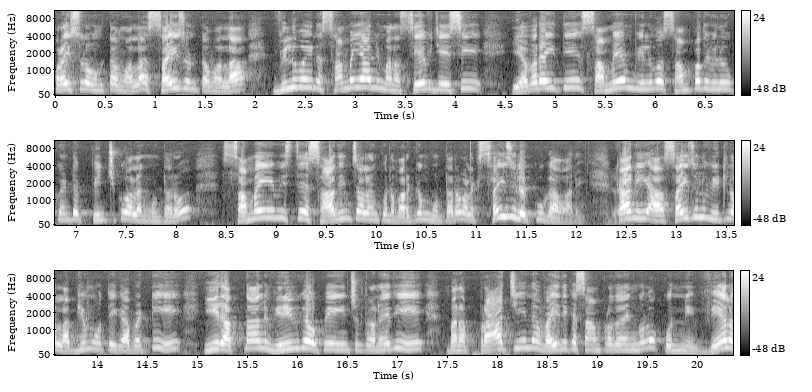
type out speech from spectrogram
ప్రైస్లో ఉండటం వల్ల సైజు ఉండటం వల్ల విలువైన సమయాన్ని మనం సేవ్ చేసి ఎవరైతే సమయం విలువ సంపద విలువ కంటే పెంచుకోవాలనుకుంటారో సమయం ఇస్తే సాధించాలనుకున్న వర్గం ఉంటారో వాళ్ళకి సైజులు ఎక్కువ కావాలి. కానీ ఆ సైజులు వీటిలో లభ్యమవుతాయి కాబట్టి ఈ రత్నాలను విరివిగా ఉపయోగించడం అనేది మన ప్రాచీన వైదిక సాంప్రదాయంలో కొన్ని వేల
